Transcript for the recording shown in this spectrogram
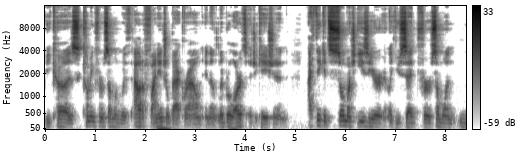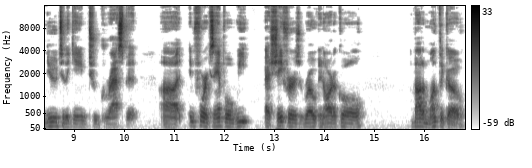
because coming from someone without a financial background in a liberal arts education, I think it's so much easier, like you said, for someone new to the game to grasp it. Uh, and for example, we at Schaeffer's wrote an article about a month ago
